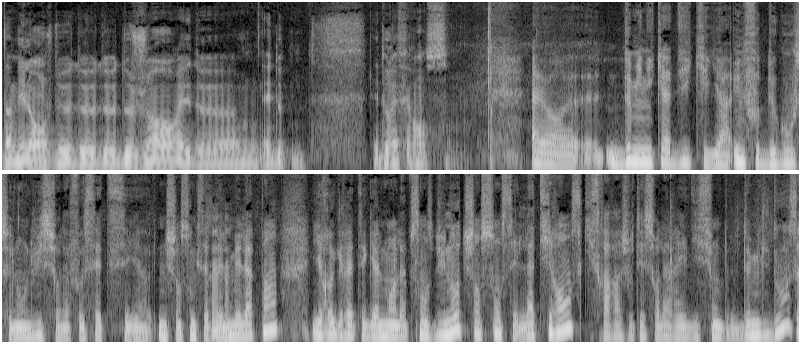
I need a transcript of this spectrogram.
d'un mélange de, de, de, de genres et de et de et de références. Alors, euh, Dominica dit qu'il y a une faute de goût, selon lui, sur la Fossette. C'est euh, une chanson qui s'appelle Mes lapins. Il regrette également l'absence d'une autre chanson, c'est L'attirance, qui sera rajoutée sur la réédition de 2012.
